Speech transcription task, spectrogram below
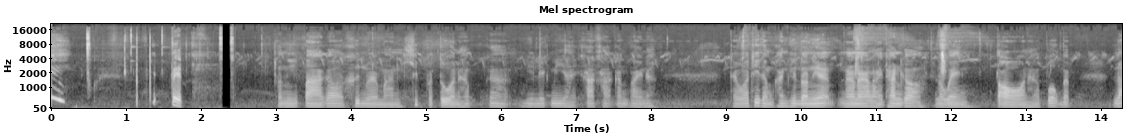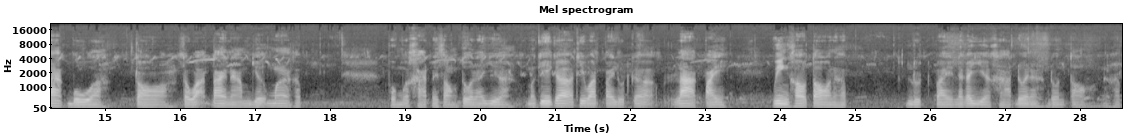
ยเป็ด ตอนนี้ปลาก็ขึ้นไปประมาณสิบกว่าตัวนะครับ ก็มีเล็กมีใหญ่ค้าค้ากันไปนะ แต่ว่าที่สำคัญคือตอนนี้นานาหลายท่านก็ระแวงตอนะครับ พวกแบบลากบัว ตอสวะใต้น้ำเยอะมากครับ ผมก็ขาดไปสองตัวแล้วเหยื่อ เมื่อกี้ก็ที่วัดไปหลุดก็ลากไปวิ่งเข้าตอนะครับ หลุดไปแล้วก็เหยื่อขาดด้วยนะ โดนต่อนะครับ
